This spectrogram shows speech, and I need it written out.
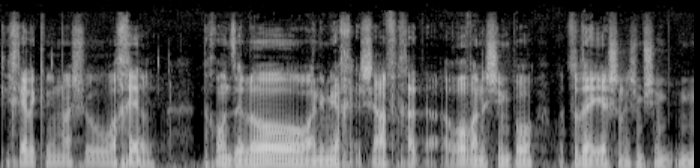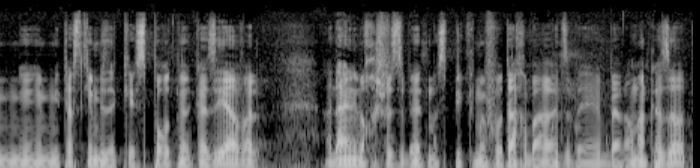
כחלק ממשהו אחר. נכון? זה לא, אני מניח שאף אחד, רוב האנשים פה, אתה יודע, יש אנשים שמתעסקים בזה כספורט מרכזי, אבל עדיין אני לא חושב שזה באמת מספיק מפותח בארץ ברמה כזאת.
